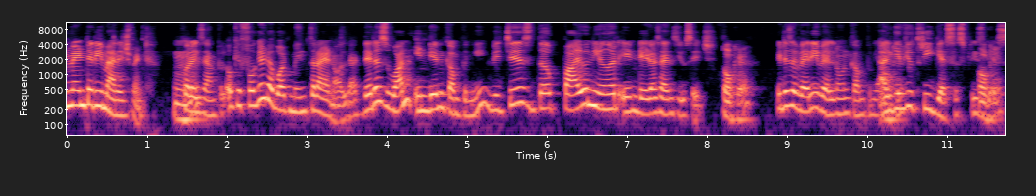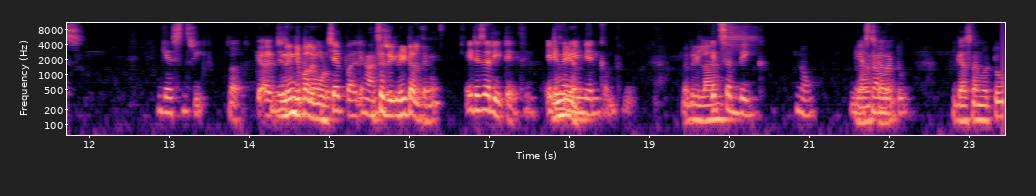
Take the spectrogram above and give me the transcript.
inventory management for example okay forget about mintra and all that there is one indian company which is the pioneer in data science usage okay it is a very well known company i'll Okay. give you three guesses please Okay. guess guess three నేను చెప్పాలి మూడు చెప్పాలి huh? It's retail thing it is a retail thing it is Indian. an indian company maybe Reliance it's a big no guess Reliance number కాదా? two guess number two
